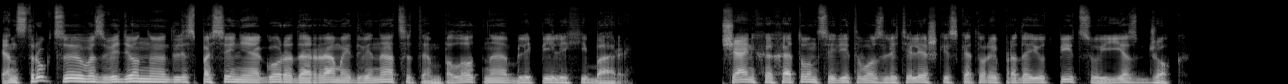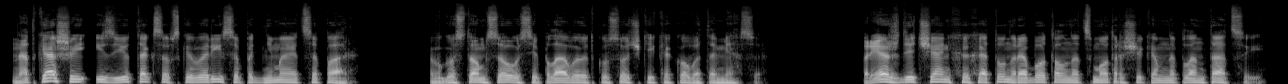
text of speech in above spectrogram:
Конструкцию, возведенную для спасения города рамой 12 плотно облепили хибары. Чань Хохотун сидит возле тележки, с которой продают пиццу, и ест джок. Над кашей из ютексовского риса поднимается пар. В густом соусе плавают кусочки какого-то мяса. Прежде Чань Хохотун работал надсмотрщиком на плантации.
